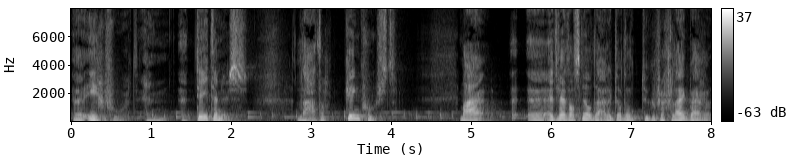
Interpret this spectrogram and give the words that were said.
uh, ingevoerd. En uh, tetanus, later kinkhoest. Maar uh, het werd al snel duidelijk dat het natuurlijk een vergelijkbaar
